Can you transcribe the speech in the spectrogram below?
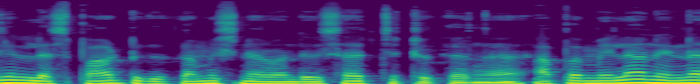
சீன்ல ஸ்பாட்டுக்கு கமிஷனர் வந்து விசாரிச்சுட்டு இருக்காங்க. அப்ப மிலான் என்ன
